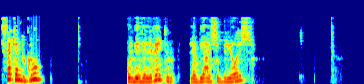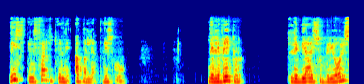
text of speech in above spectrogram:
Second group will be the levator labii superioris. This inserted in the upper lip, this group. The levator labii superioris,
